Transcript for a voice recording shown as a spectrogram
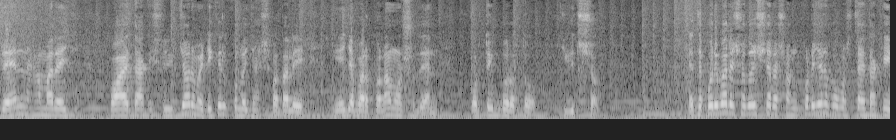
ব্রেন হামারেজ হওয়ায় তাকে শিলচর মেডিকেল কলেজ হাসপাতালে নিয়ে যাবার পরামর্শ দেন কর্তব্যরত চিকিৎসক। এতে পরিবারের সদস্যরা সংকটজনক অবস্থায় তাকে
